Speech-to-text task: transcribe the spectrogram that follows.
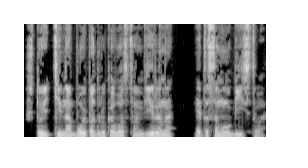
что идти на бой под руководством Вирена – это самоубийство.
